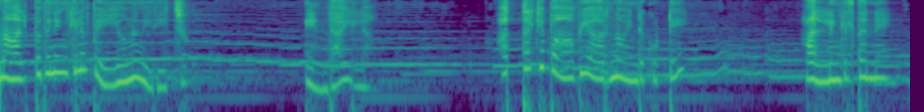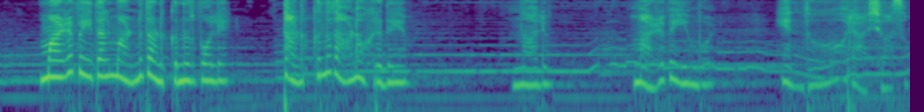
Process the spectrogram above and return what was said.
നാൽപ്പതിനെങ്കിലും പെയ്യൂന്ന് നിരീച്ചു. ഉണ്ടായില്ല അത്രയ്ക്ക് പാപിയായിരുന്നോ എന്റെ കുട്ടി? അല്ലെങ്കിൽ തന്നെ മഴ പെയ്താൽ മണ്ണ് തണുക്കുന്നത് പോലെ തണുക്കുന്നതാണോ ഹൃദയം? എന്നാലും മഴ പെയ്യുമ്പോൾ എന്തോ ഒരാശ്വാസം.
